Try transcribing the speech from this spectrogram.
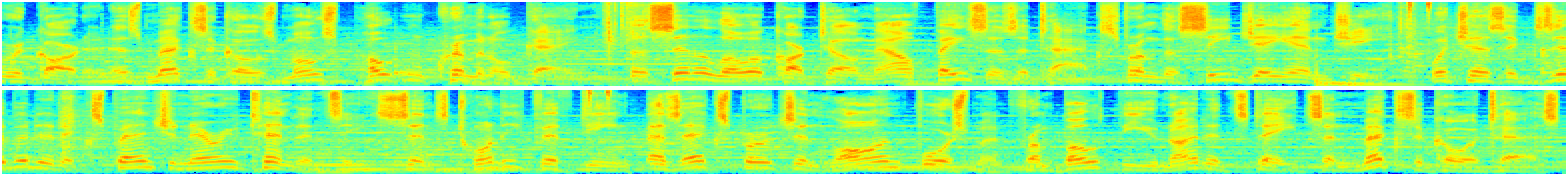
regarded as Mexico's most potent criminal gang, the Sinaloa cartel now faces attacks from the CJNG, which has exhibited expansionary tendencies since 2015 as experts in law enforcement from both the United States and Mexico attest.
